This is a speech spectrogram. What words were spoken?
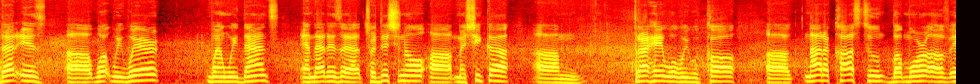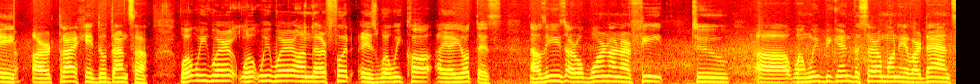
That is what we wear when we dance, and that is a traditional Mexica um, traje, what we would call uh, not a costume, but more of a our traje de danza. What we wear, what we wear on our foot is what we call ayoyotes. Now these are worn on our feet to uh, when we begin the ceremony of our dance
